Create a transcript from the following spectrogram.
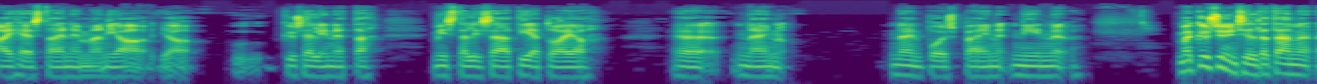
aiheesta enemmän ja, ja kyselin, että mistä lisää tietoa ja näin, näin poispäin, niin mä kysyin siltä tämän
